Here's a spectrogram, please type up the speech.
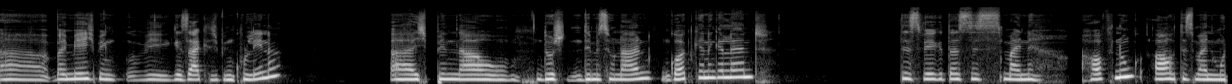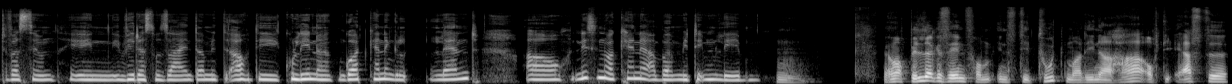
Äh, bei mir, ich bin, wie gesagt, ich bin Kulina. Äh, ich bin auch durch den missionaren Gott kennengelernt. Deswegen, das ist meine Hoffnung, auch das ist meine Motivation, in wieder zu sein, damit auch die Kulina Gott kennengelernt, auch nicht nur kennen, aber mit ihm leben. Hm. Wir haben auch Bilder gesehen vom Institut Marina H. Auch die erste,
